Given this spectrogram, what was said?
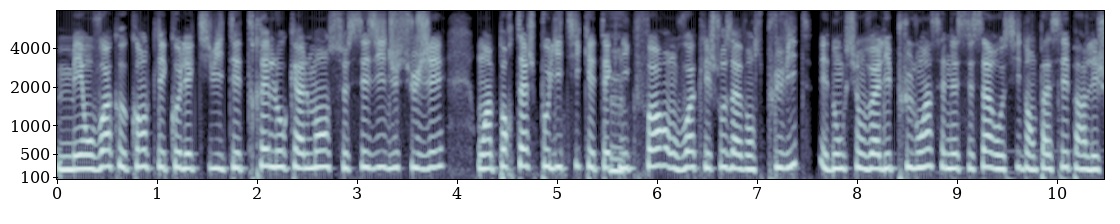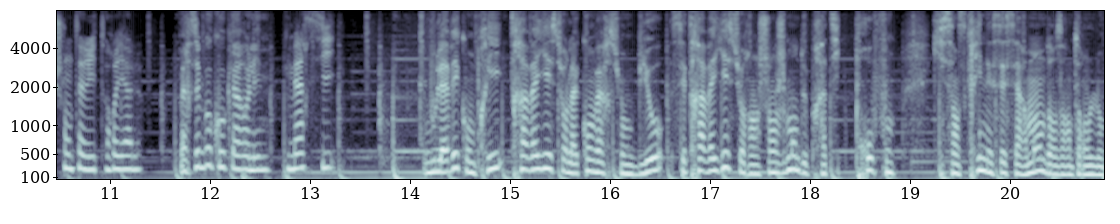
Mais on voit que quand les collectivités très localement se saisissent du sujet, ont un portage politique et technique fort, on voit que les choses avancent plus vite. Et donc si on veut aller plus loin, c'est nécessaire aussi d'en passer par l'échelon territorial. Merci beaucoup Caroline. Merci. Vous l'avez compris, travailler sur la conversion bio, c'est travailler sur un changement de pratique profond qui s'inscrit nécessairement dans un temps long.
